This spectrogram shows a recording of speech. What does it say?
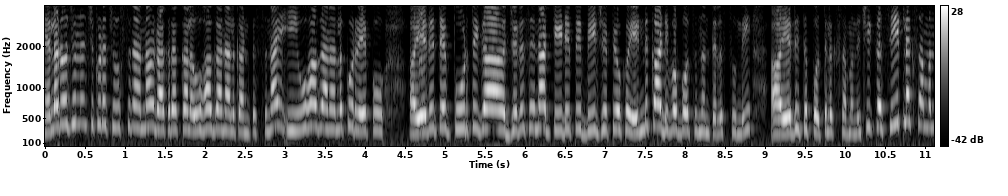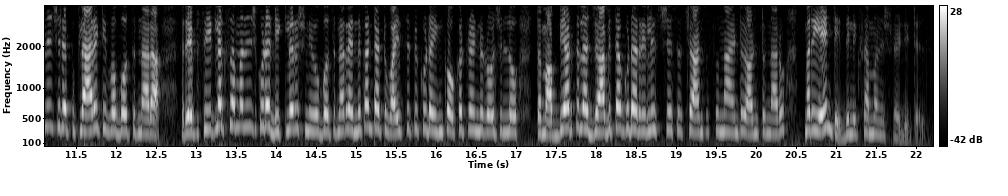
నెల రోజుల నుంచి కూడా చూస్తున్నాను రకరకాల ఊహాగానాలు కనిపిస్తున్నాయి. ఈ ఊహాగానాలకు రేపు ఏదైతే పూర్తిగా జనసేన టీడీపీ బీజేపీ ఒక ఎండ్ కార్డు ఇవ్వబోతుందని తెలుస్తుంది. ఏదైతే పొత్తులకు సంబంధించి ఇక సీట్లకు సంబంధించి రేపు క్లారిటీ ఇవ్వబోతున్నారా? రేపు సీట్లకు సంబంధించి కూడా డిక్లరేషన్ ఇవ్వబోతున్నారా? ఎందుకంటే అటు వైసీపీ కూడా ఇంకా ఒకటి రెండు రోజుల్లో తమ అభ్యర్థుల జాబితా కూడా రిలీజ్ చేసే ఛాన్సెస్ ఉన్నాయంటూ అంటున్నారు. మరి ఏంటి దీనికి సంబంధించిన డీటెయిల్స్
